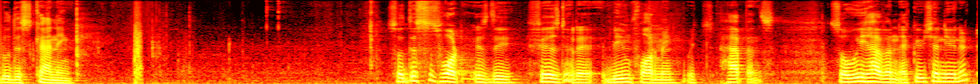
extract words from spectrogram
do the scanning. So, this is what is the phased array beam forming which happens. So, we have an acquisition unit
